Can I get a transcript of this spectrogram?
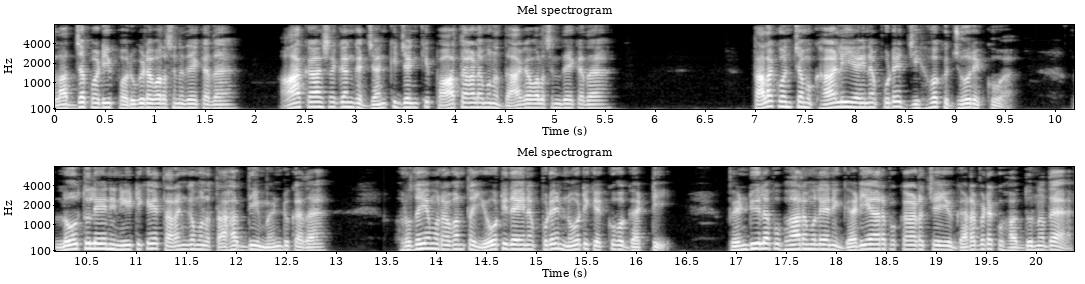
లజ్జపడి పరుగిడవలసినదే కదా? ఆకాశగంగ జంకి జంకి పాతాళమును దాగవలసిందే కదా? తల కొంచెము ఖాళీ అయినప్పుడే జిహ్వకు జోరెక్కువ. లోతులేని నీటికే తరంగముల తహద్దీ మెండు కదా? హృదయం రవంత యోటిదైనప్పుడే నోటికెక్కువ గట్టి. పెండ్యులపు భారము లేని గడియారపు కాడచేయు గడబిడకు హద్దున్నదా?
